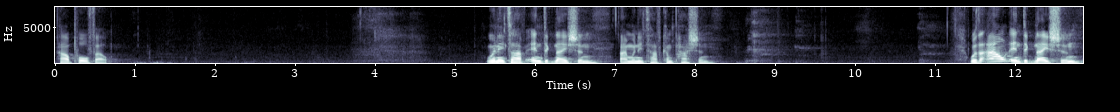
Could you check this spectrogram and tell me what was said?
how Paul felt. We need to have indignation and we need to have compassion. Without indignation,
